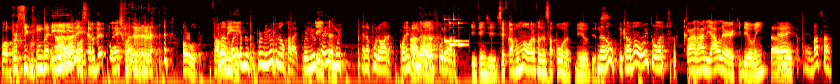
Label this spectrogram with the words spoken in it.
Pô, por segundo aí. Caralho, isso era The Flash. Ou, falando não, 40 em. minutos por minuto não, caralho. Por minuto Eita. ainda é muito. Era por hora. 40 Ah, minutos tá. por hora. Entendi. Você ficava uma hora fazendo essa porra? Meu Deus. Não, ficava 8 horas. Caralho, e a Ler que deu, hein? Tá é, louco. então, é embaçado.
